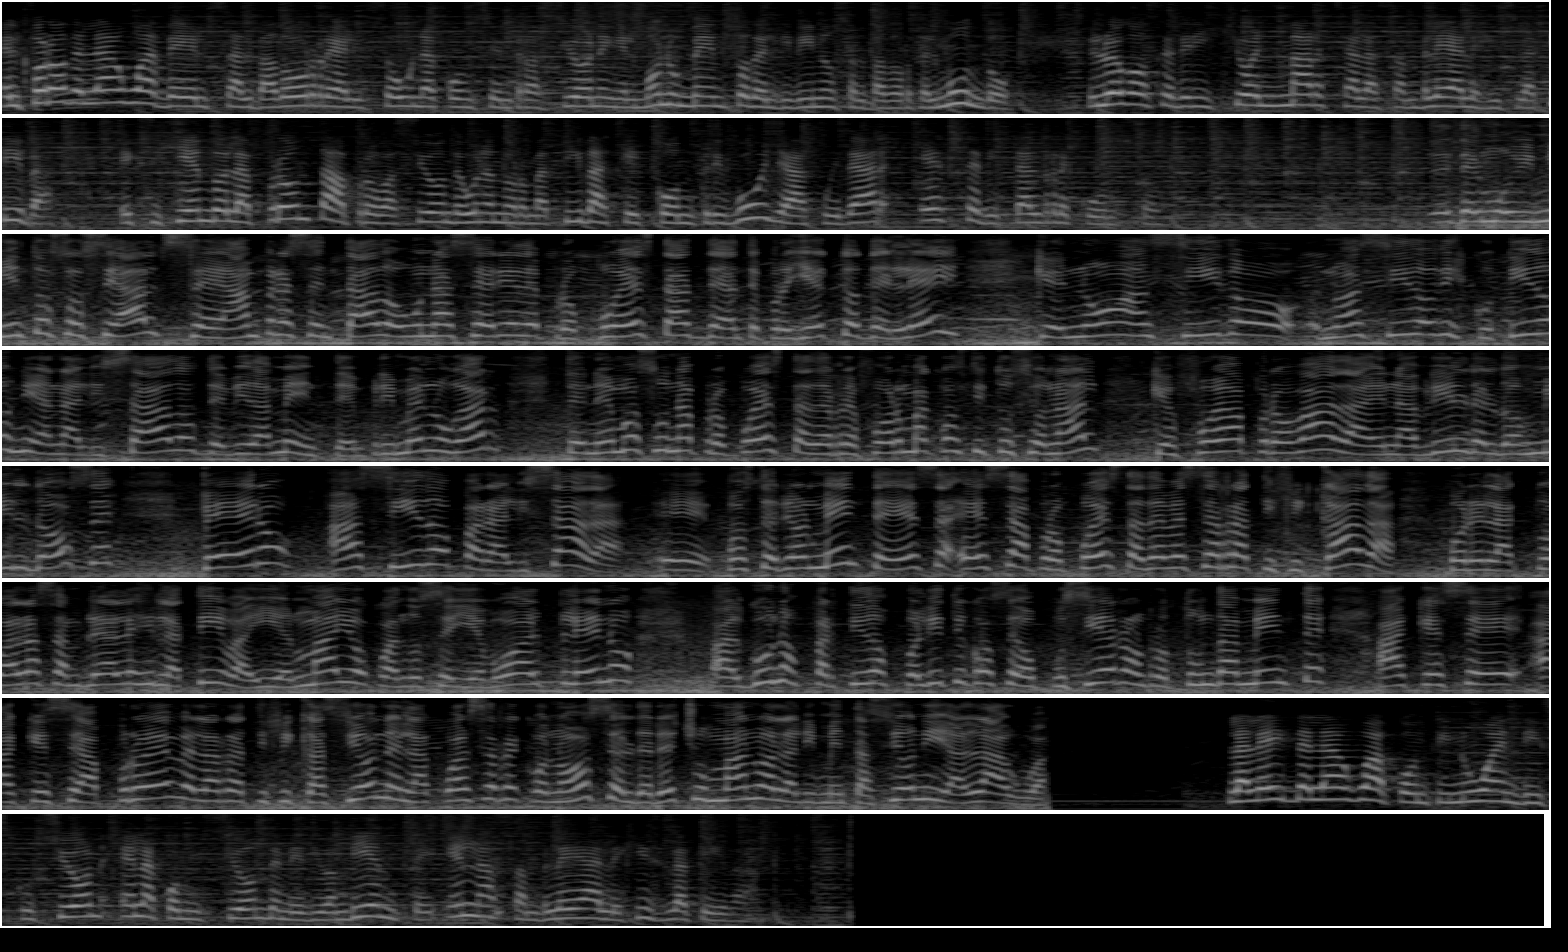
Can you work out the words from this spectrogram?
El Foro del Agua de El Salvador realizó una concentración en el Monumento del Divino Salvador del Mundo y luego se dirigió en marcha a la Asamblea Legislativa, exigiendo la pronta aprobación de una normativa que contribuya a cuidar ese vital recurso. Desde el movimiento social se han presentado una serie de propuestas de anteproyectos de ley que no han sido, no han sido discutidos ni analizados debidamente. En primer lugar, tenemos una propuesta de reforma constitucional que fue aprobada en abril del 2012, pero ha sido paralizada. Eh, posteriormente, esa, propuesta debe ser ratificada por la actual Asamblea Legislativa y en mayo, cuando se llevó al Pleno, algunos partidos políticos se opusieron rotundamente a que se, a que se apruebe la ratificación en la cual se reconoce el derecho humano a la alimentación y al agua. La ley del agua continúa en discusión en la Comisión de Medio Ambiente en la Asamblea Legislativa.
